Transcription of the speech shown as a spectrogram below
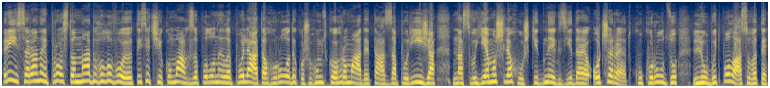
Рій сарани просто над головою. Тисячі комах заполонили поля та городи Кошугумської громади та Запоріжжя. На своєму шляху шкідник з'їдає очерет, кукурудзу, любить поласувати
